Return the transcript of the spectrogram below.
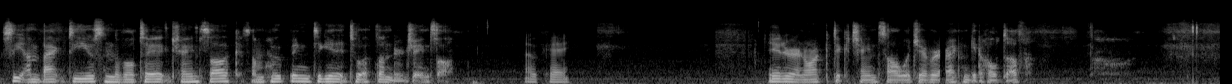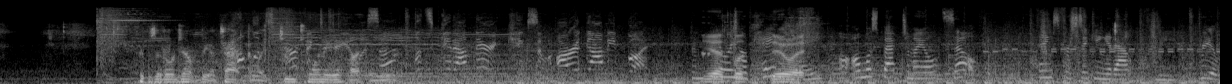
See, I'm back to using the voltaic chainsaw because I'm hoping to get it to a thunder chainsaw. Okay. It or an arctic chainsaw, whichever I can get a hold of. Because it'll jump the attack to like 220 if I can get it. Let's get out there and kick some Aragami butt. I'm Yes, let's okay do it. today. Al- Almost back to my old self. Thanks for sticking it out with me. Really.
